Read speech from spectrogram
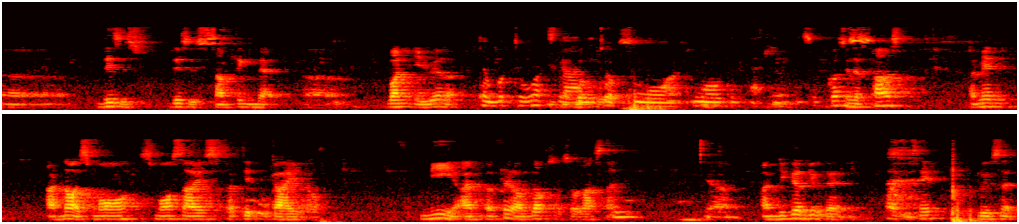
uh, this is, this is something that, uh, one area, lah. Can work towards You can work towards. more, more compassion. so Because in the past, I mean, I'm not a small, small size, petite guy, you know. Me, I'm afraid of dogs also last time. Mm-hmm. Yeah. I'm bigger built than, what did you say? Wilson.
